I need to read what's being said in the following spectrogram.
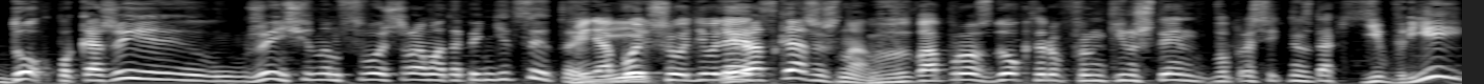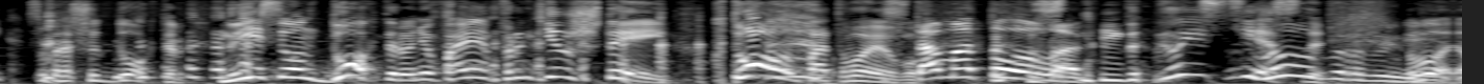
док, покажи женщинам свой шрам от аппендицита. Меня и, больше удивляет. И расскажешь нам. Вопрос доктора Франкенштейн, вопросительный знак, еврей? Спрашивает доктор. Но если он доктор, у него фамилия Франкенштейн. Кто он, по-твоему? Стоматолог. Ну, естественно. Ну.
